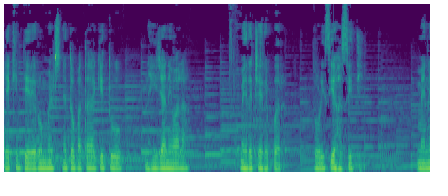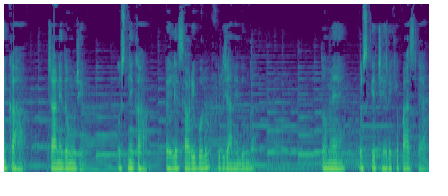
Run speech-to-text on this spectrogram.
लेकिन तेरे रूममेट्स ने तो बताया कि तू नहीं जाने वाला। मेरे चेहरे पर थोड़ी सी हँसी थी। मैंने कहा, जाने दो मुझे। उसने कहा, पहले सॉरी बोलो, फिर जाने दूँगा। तो मैं उसके चेहरे के पास गया,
